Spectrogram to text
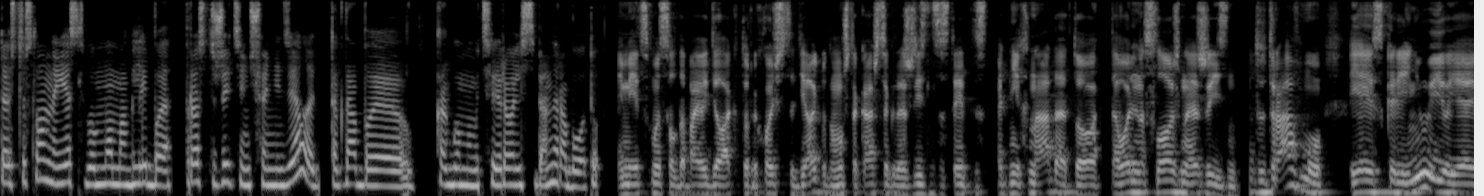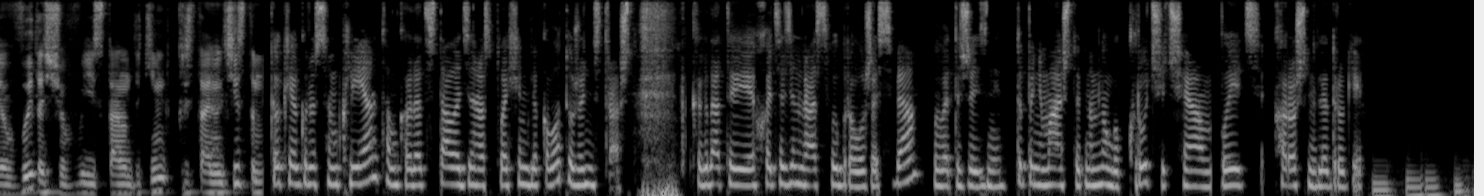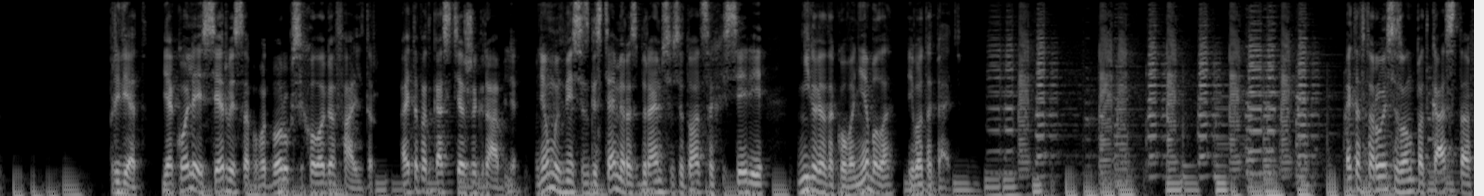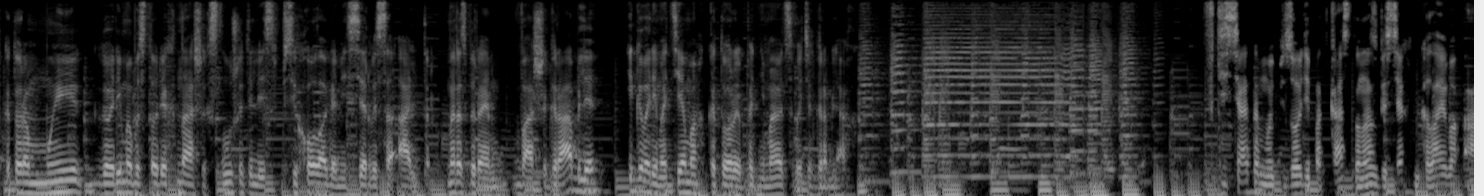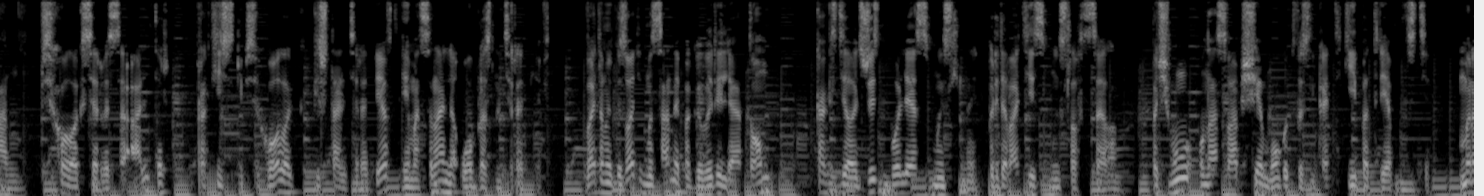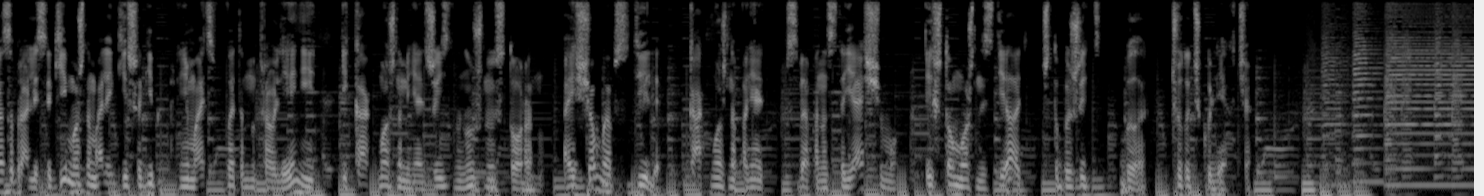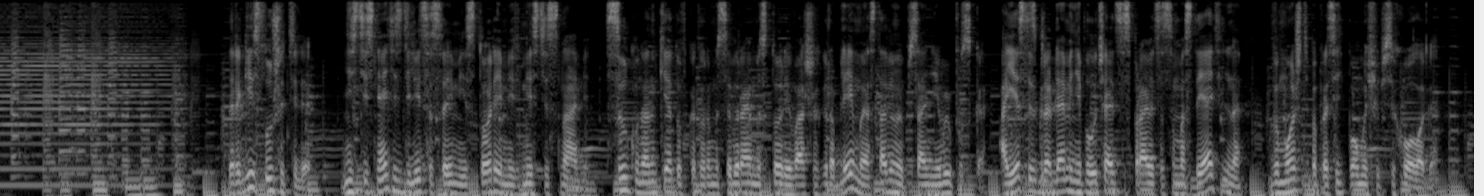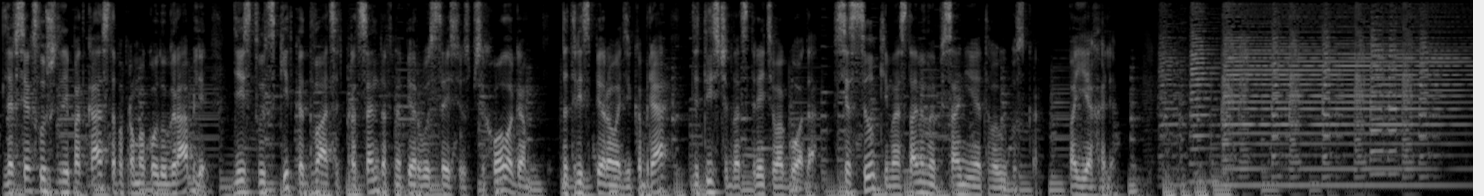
То есть, условно, если бы мы могли бы просто жить и ничего не делать, тогда бы как бы мы мотивировали себя на работу. Имеет смысл добавить дела, которые хочется делать, потому что кажется, когда жизнь состоит из одних надо, то довольно сложная жизнь. Эту травму, я искореню ее, я ее вытащу и стану таким кристально чистым. Как я говорю своим клиентам, когда ты стал один раз плохим для кого-то, уже не страшно. Когда ты хоть один раз выбрал уже себя в этой жизни, ты понимаешь, что это намного круче, чем быть хорошим для других. Привет, я Коля из сервиса по подбору психологов Альтер, а это подкаст «Те же грабли». В нем мы вместе с гостями разбираемся в ситуациях из серии «Никогда такого не было, и вот опять». Это второй сезон подкаста, в котором мы говорим об историях наших слушателей с психологами сервиса Альтер. Мы разбираем ваши грабли и говорим о темах, которые поднимаются в этих граблях. Десятом эпизоде подкаста у нас в гостях Николаева Анна, психолог сервиса «Альтер», практический психолог, гештальтерапевт и эмоционально-образный терапевт. В этом эпизоде мы с Анной поговорили о том, как сделать жизнь более осмысленной, придавать ей смысла в целом. Почему у нас вообще могут возникать такие потребности? Мы разобрались, какие можно маленькие шаги предпринимать в этом направлении и как можно менять жизнь в нужную сторону. А еще мы обсудили, как можно понять себя по-настоящему и что можно сделать, чтобы жить было чуточку легче. Дорогие слушатели, не стесняйтесь делиться своими историями вместе с нами. Ссылку на анкету, в которой мы собираем истории ваших граблей, мы оставим в описании выпуска. А если с граблями не получается справиться самостоятельно, вы можете попросить помощи психолога. Для всех слушателей подкаста по промокоду «Грабли» действует скидка 20% на первую сессию с психологом до 31 декабря 2023 года. Все ссылки мы оставим в описании этого выпуска. Поехали!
